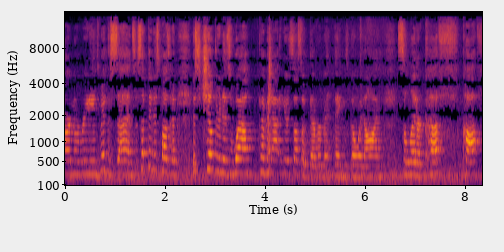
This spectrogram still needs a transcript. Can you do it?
cardinal readings. We have the sun so something is positive. This children as well coming out here. It's also government things going on. So letter cuff cough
